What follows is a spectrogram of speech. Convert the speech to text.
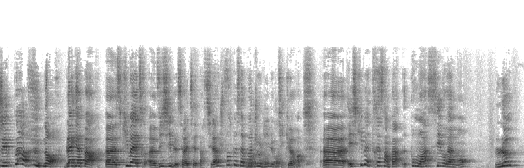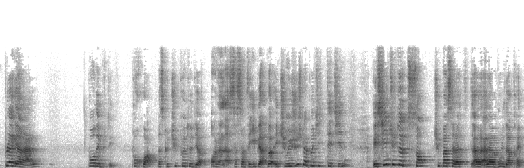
j'ai peur. Non, blague à part. euh, ce qui va être euh, visible, ça va être cette partie-là. Je pense que ça peut être joli, le petit cœur. Euh, et ce qui va être très sympa, pour moi, c'est vraiment le plug anal pour débuter. Pourquoi? Parce que tu peux te dire, oh là là, ça, ça me fait hyper peur, et tu mets juste la petite tétine. Et si tu te sens, tu passes à la, à, à la boule d'après.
